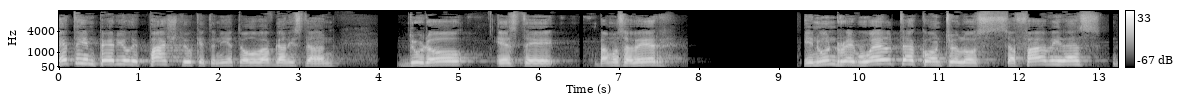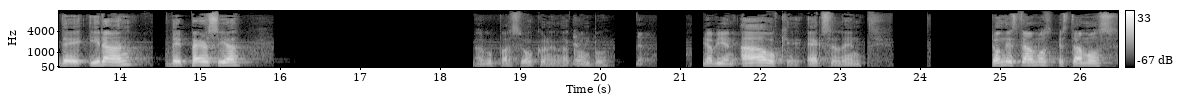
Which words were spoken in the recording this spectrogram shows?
Este imperio de Pashtu que tenía todo Afganistán duró, este, vamos a ver, en una revuelta contra los safávidas de Irán, de Persia. ¿Algo pasó con el compu? Ya bien. Ah, ok, excelente. ¿Dónde estamos? Estamos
